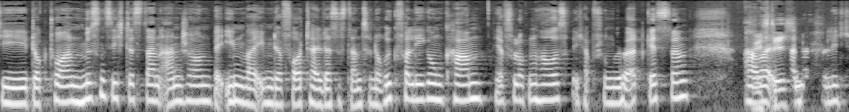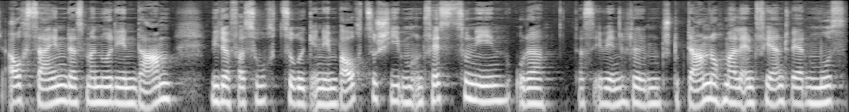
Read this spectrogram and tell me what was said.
Die Doktoren müssen sich das dann anschauen. Bei Ihnen war eben der Vorteil, dass es dann zu einer Rückverlegung kam, Herr Flockenhaus. Ich habe schon gehört gestern. Aber Richtig. es kann natürlich auch sein, dass man nur den Darm wieder versucht, zurück in den Bauch zu schieben und festzunähen oder dass eventuell ein Stück Darm nochmal entfernt werden muss.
